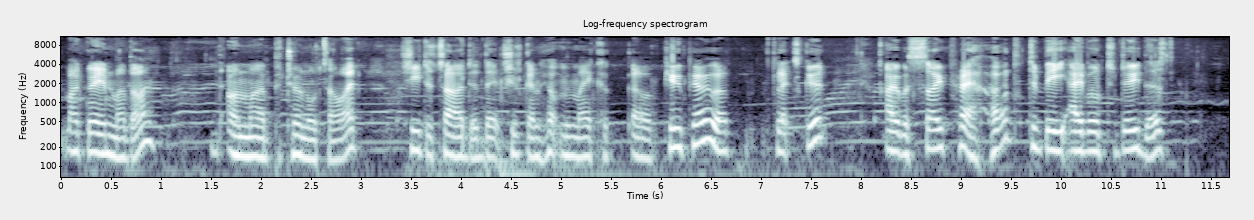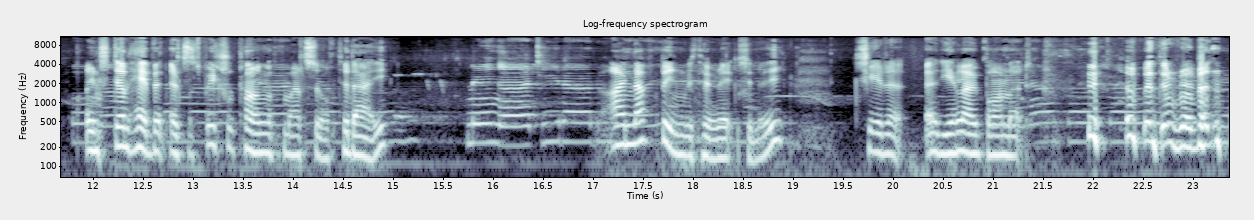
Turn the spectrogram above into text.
My grandmother, on my paternal side, she decided that she was going to help me make a, a piupiu, a flat skirt. I was so proud to be able to do this and still have it as a special time of myself today. I love being with her actually. She had a, a yellow bonnet with a ribbon.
